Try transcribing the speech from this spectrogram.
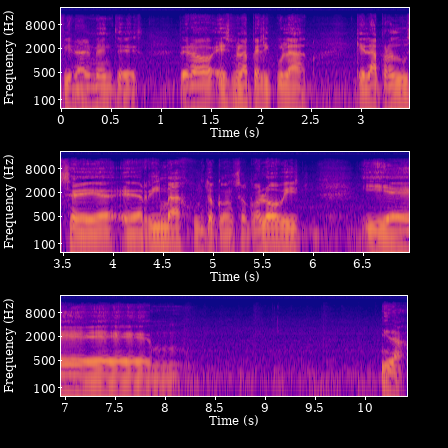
finalmente es. Pero es una película que la produce eh, Rima junto con Sokolovich. Y. eh, mira.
